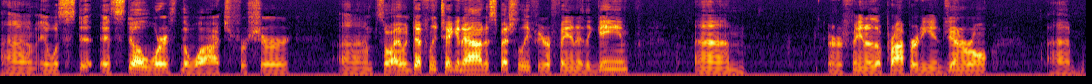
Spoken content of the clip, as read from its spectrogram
Um, it was st- it's still worth the watch for sure. Um, so I would definitely check it out, especially if you're a fan of the game um, or a fan of the property in general. Um,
